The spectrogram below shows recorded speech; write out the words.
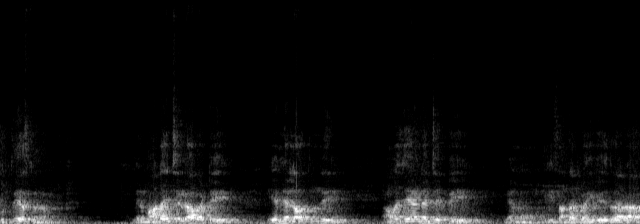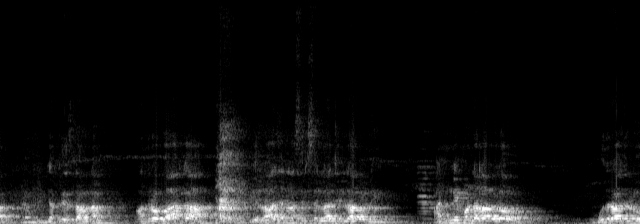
గుర్తు చేస్తున్నాం. మీరు మాట ఇచ్చారు కాబట్టి ఏడు నెలలు అవుతుంది. అమలు చేయండి అని చెప్పి మేము ఈ సందర్భం ఈ వేదిక ద్వారా మేము విజ్ఞప్తి చేస్తా ఉన్నాం. అందులో భాగంగా ఈ రాజన్న సిరిసిల్ల జిల్లాలోని అన్ని మండలాల్లో ముదిరాజులు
